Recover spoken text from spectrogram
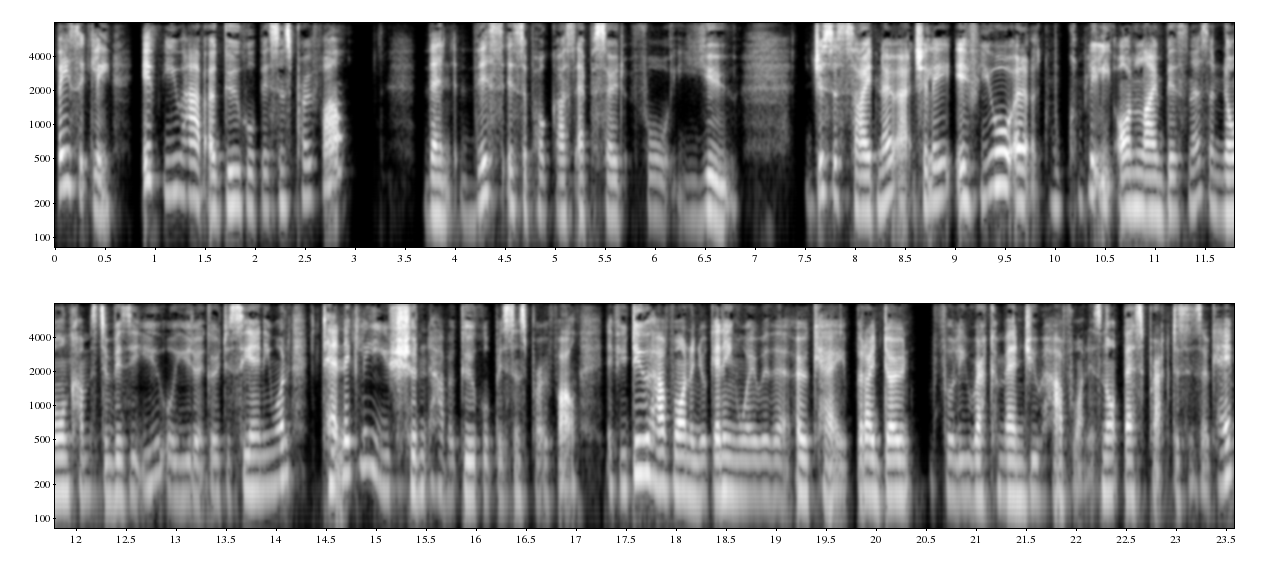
Basically, if you have a Google business profile, then this is the podcast episode for you. Just a side note, actually, if you're a completely online business and no one comes to visit you or you don't go to see anyone, technically you shouldn't have a Google business profile. If you do have one and you're getting away with it, okay, but I don't fully recommend you have one. It's not best practices, okay?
